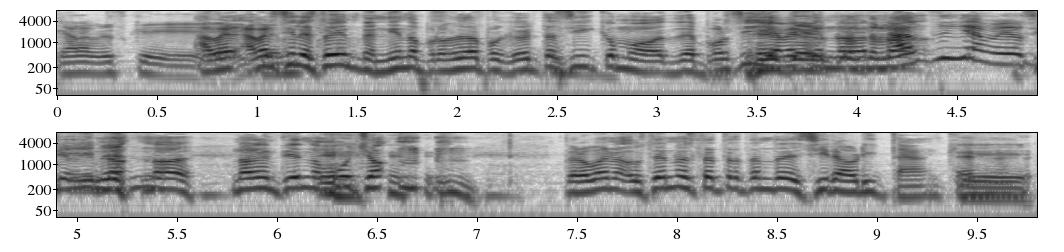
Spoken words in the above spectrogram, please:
cada vez que... a ver, a ver si le estoy entendiendo, profesor, porque ahorita sí como de por sí ya ve que no... no- sí, ya veo que sí, viene no, no, no lo entiendo mucho. Pero bueno, usted nos está tratando de decir ahorita que Ajá.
